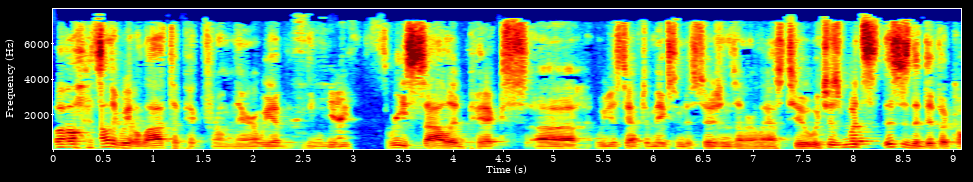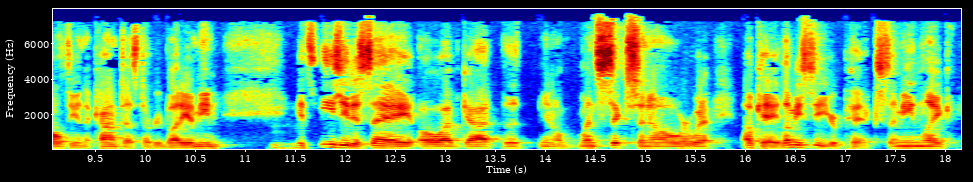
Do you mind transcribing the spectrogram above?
Well, it sounds like we have a lot to pick from there. We have you know, maybe yeah three solid picks. Uh, we just have to make some decisions on our last two, which is what's this is the difficulty in the contest, everybody. I mean, mm-hmm. it's easy to say, oh, I've got the, you know, went six and zero oh or whatever. Okay, let me see your picks. I mean, like,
